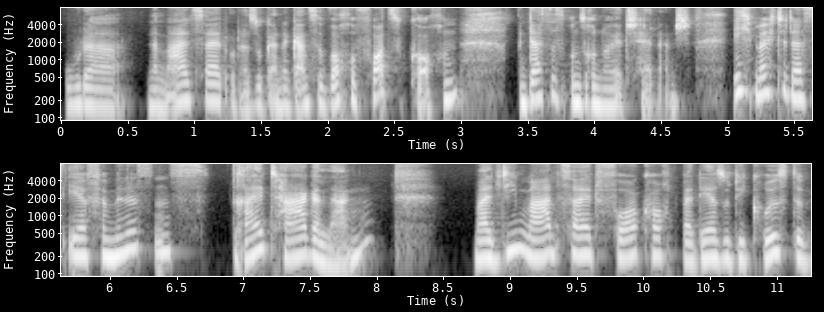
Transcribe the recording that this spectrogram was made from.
oder eine Mahlzeit oder sogar eine ganze Woche vorzukochen. Und das ist unsere neue Challenge. Ich möchte, dass ihr für mindestens drei Tage lang mal die Mahlzeit vorkocht, bei der so die größte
